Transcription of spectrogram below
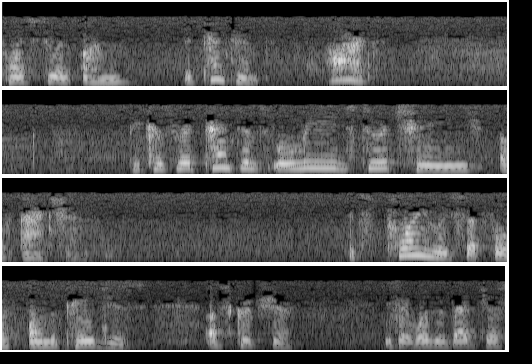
Points to an unrepentant heart. Because repentance leads to a change of action. It's plainly set forth on the pages of Scripture. You say, wasn't that just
